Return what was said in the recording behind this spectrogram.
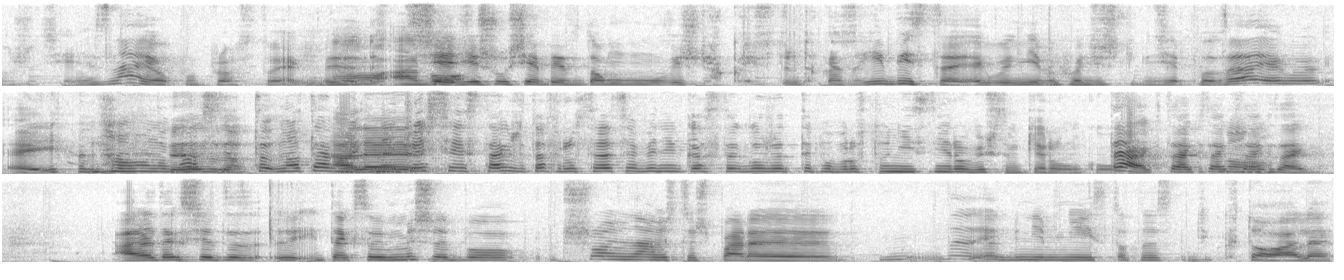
może cię nie znają po prostu, jakby No, albo- siedzisz u siebie w domu, mówisz, jaka jestem taka zajebista, jakby nie wychodzisz nigdzie poza, jakby ej. No, no właśnie, to, no tak, Ale- najczęściej jest tak, że ta frustracja wynika z tego, że ty po prostu nic nie robisz w tym kierunku. Tak, tak, tak, No. tak, tak. Ale tak się i tak sobie myślę, bo przyszło mi na myśl też parę, no, jakby nie mniej istotne kto, ale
